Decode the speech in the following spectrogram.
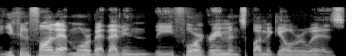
you can find out more about that in the Four Agreements by Miguel Ruiz.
